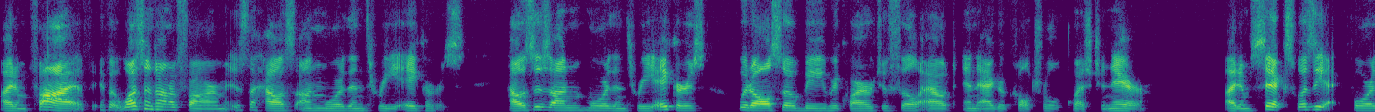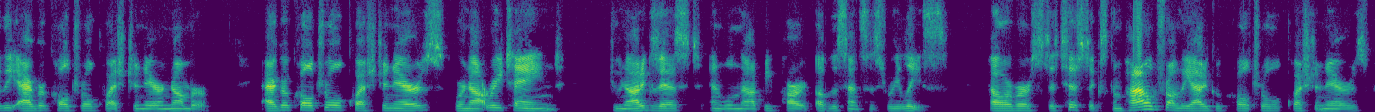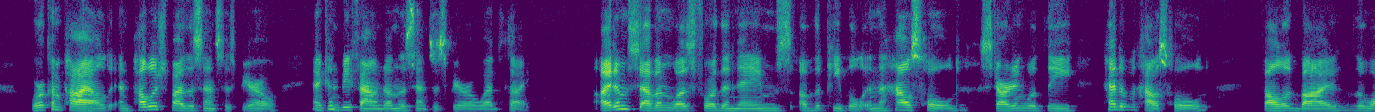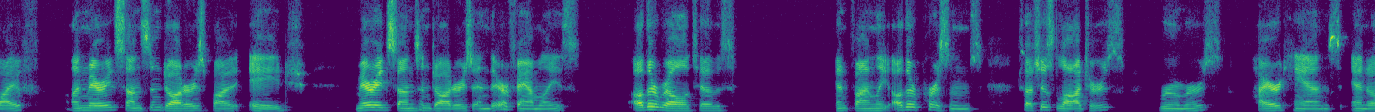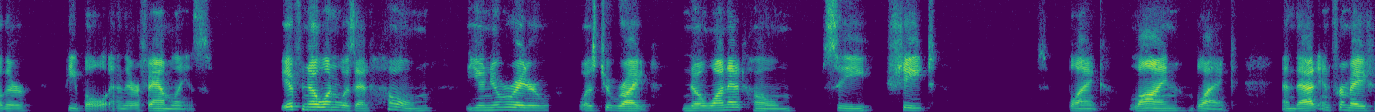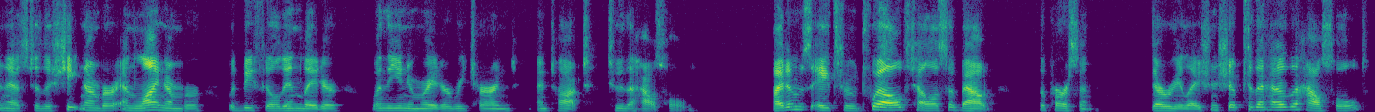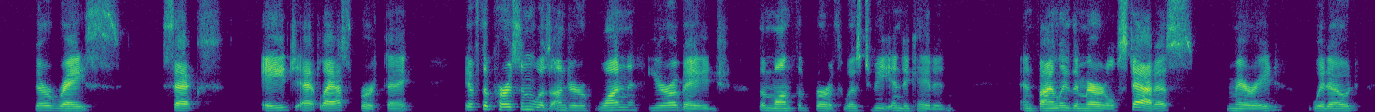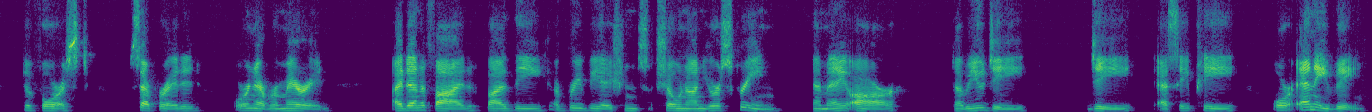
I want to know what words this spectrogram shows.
Item five, if it wasn't on a farm, is the house on more than three acres? Houses on more than three acres would also be required to fill out an agricultural questionnaire. Item six was the, for the agricultural questionnaire number. Agricultural questionnaires were not retained, do not exist, and will not be part of the census release. However, statistics compiled from the agricultural questionnaires were compiled and published by the Census Bureau and can be found on the Census Bureau website. Item seven was for the names of the people in the household, starting with the head of the household, followed by the wife, unmarried sons and daughters by age, married sons and daughters and their families, other relatives, and finally other persons such as lodgers, roomers, hired hands, and other people and their families. If no one was at home, the enumerator was to write no one at home, see sheet blank, line blank, and that information as to the sheet number and line number would be filled in later when the enumerator returned and talked to the household. Items 8 through 12 tell us about the person, their relationship to the head of the household, their race, sex, age at last birthday. If the person was under one year of age, the month of birth was to be indicated. And finally, the marital status, married, widowed, divorced, separated, or never married identified by the abbreviations shown on your screen, MAR, WD, D, SEP, or NEV.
